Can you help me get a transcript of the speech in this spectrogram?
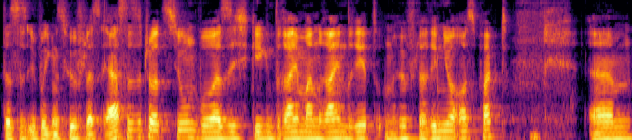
Das ist übrigens Höflers erste Situation, wo er sich gegen drei Mann reindreht und Höfler Rinho auspackt. Ähm,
